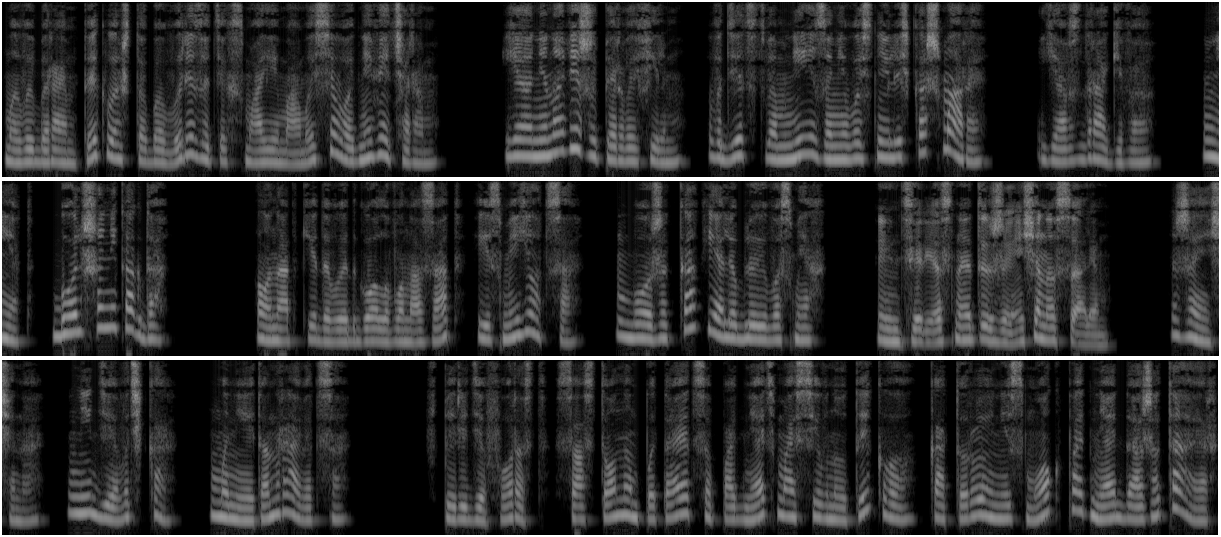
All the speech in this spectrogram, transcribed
Мы выбираем тыквы, чтобы вырезать их с моей мамой сегодня вечером. Я ненавижу первый фильм. В детстве мне из-за него снились кошмары. Я вздрагиваю. Нет, больше никогда. Он откидывает голову назад и смеется. Боже, как я люблю его смех. «Интересная ты женщина, Салем». «Женщина, не девочка. Мне это нравится». Впереди Форест со стоном пытается поднять массивную тыкву, которую не смог поднять даже Тайр.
